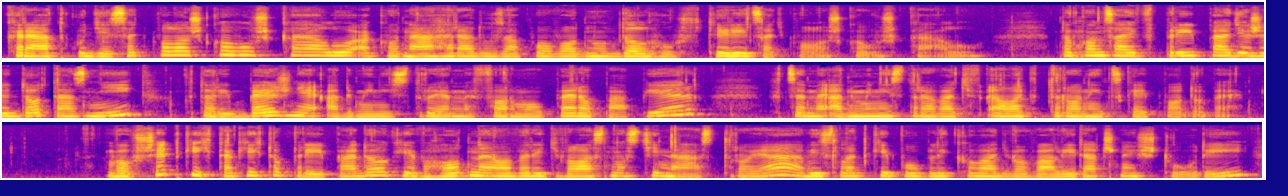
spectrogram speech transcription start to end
krátku 10-položkovú škálu ako náhradu za pôvodnú dlhú 40-položkovú škálu. Dokonca aj v prípade, že dotazník, ktorý bežne administrujeme formou pero papier, chceme administrovať v elektronickej podobe. Vo všetkých takýchto prípadoch je vhodné overiť vlastnosti nástroja a výsledky publikovať vo validačnej štúdii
